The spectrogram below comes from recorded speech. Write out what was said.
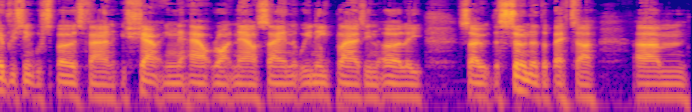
Every single Spurs fan is shouting that out right now, saying that we need players in early. So the sooner the better. Um,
